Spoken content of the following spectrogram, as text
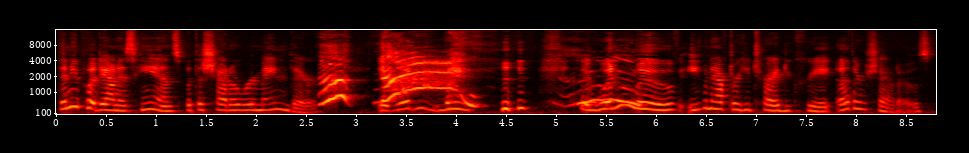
Then he put down his hands, but the shadow remained there. It wouldn't it wouldn't move even after he tried to create other shadows.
